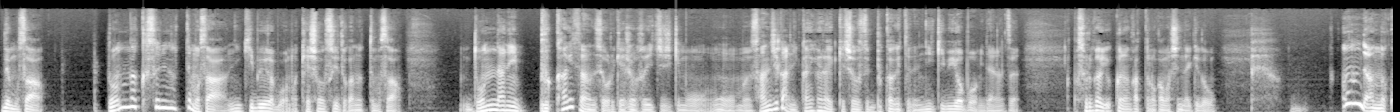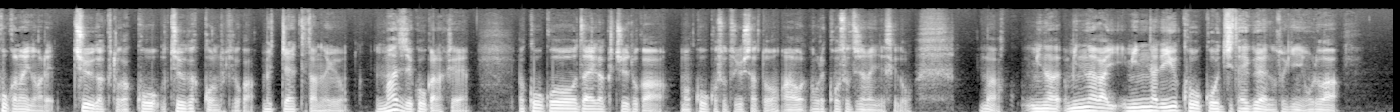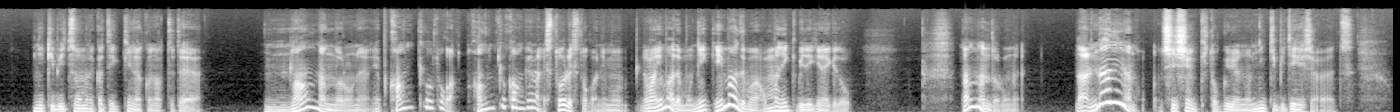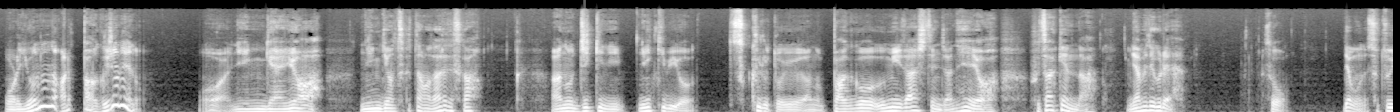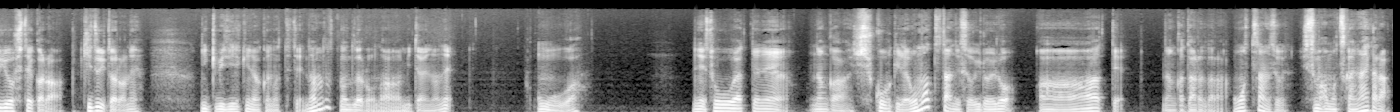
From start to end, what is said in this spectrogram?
でもさ、どんな薬塗ってもさ、ニキビ予防の化粧水とか塗ってもさ、どんなにぶっかけてたんですよ、俺化粧水一時期もう、もう3時間に1回くらい化粧水ぶっかけててニキビ予防みたいなやつ。それが良くなかったのかもしれないけど、なんであんな効果ないのあれ？中学とか高、中学校の時とかめっちゃやってたんだけど、マジで効果なくて、まあ、高校在学中とか、まあ、高校卒業したと、あ、俺高卒じゃないんですけど、まあ、みんな、みんなが、みんなで言う高校自体ぐらいの時に俺は、ニキビいつの間にかできなくなってて、何なんだろうね。やっぱ環境とか、環境関係ない？ストレスとかにも、まあ今でもに、今でもあんまニキビできないけど、何なんだろうね。な、なんなの？思春期特有のニキビできちゃうやつ。俺世の中、あれバグじゃねえの？おい、人間よ。人間を作ったのは誰ですか？あの時期にニキビを作るというあのバグを生み出してんじゃねえよ。ふざけんな。やめてくれ。そう。でもね、卒業してから気づいたらね、ニキビできなくなってて、何だったんだろうな、みたいなね。思うわ。ね、そうやってね、なんか飛行機で思ってたんですよ、いろいろ。あーって。なんかダラダラ思ってたんですよ。スマホも使えないから。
